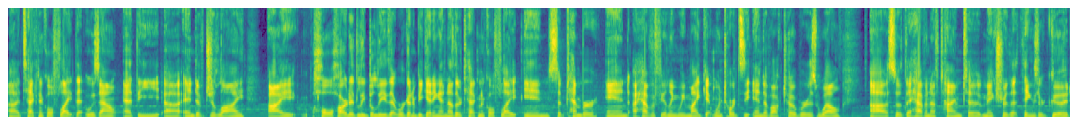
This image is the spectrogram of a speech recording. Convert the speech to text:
uh, technical flight that was out at the uh, end of July. I wholeheartedly believe that we're going to be getting another technical flight in September, and I have a feeling we might get one towards the end of October as well, uh, so that they have enough time to make sure that things are good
